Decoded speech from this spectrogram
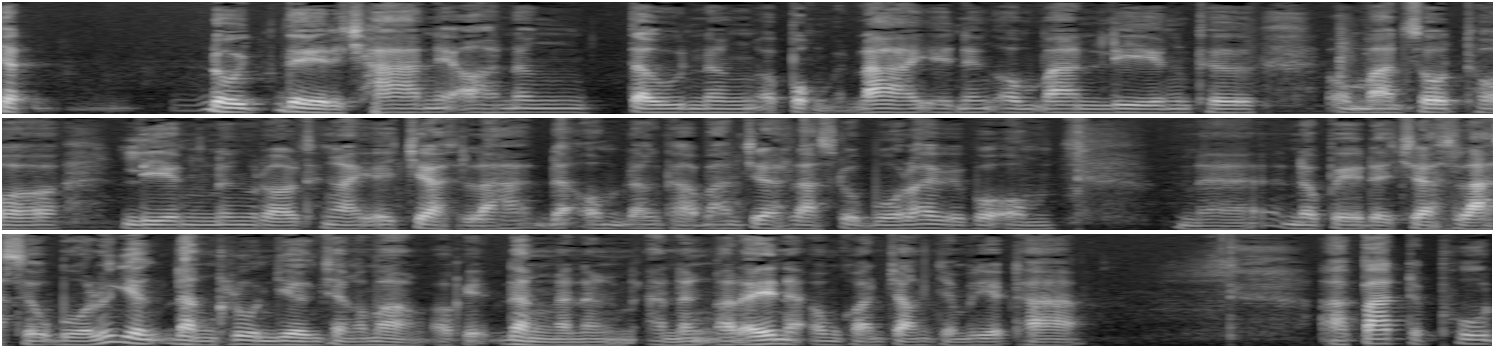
ចិត្តដូចដេរឆាននេះអស់នឹងទៅនឹងឪពុកម្ដាយអីនឹងអមបានលៀងធ្វើអមបានសូត្រធរលៀងនឹងរាល់ថ្ងៃអីចេះស្លាដែលអមដឹងថាបានចេះស្លាស្រួលបួលហើយវាព្រោះអ មនៅពេលដែលចេះស្លាស្រួលបួលយើងដឹងខ្លួនយើងចឹងហ្មងអូខេដឹងអានឹងអានឹងអត់អីណាអមគាត់ចង់ជម្រាបថាអបតភូត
